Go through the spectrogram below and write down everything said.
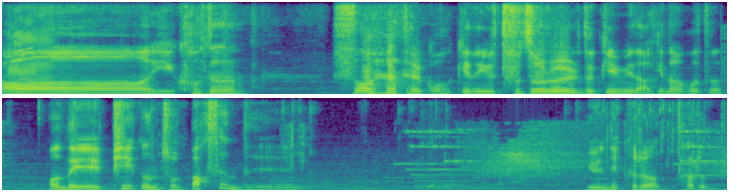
아, 이거는 써야 될 것 같긴 해. 이거 두 줄을 느낌이 나긴 하거든. 아, 근데 에픽은 좀 빡센데? 유니크랑 다른데?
